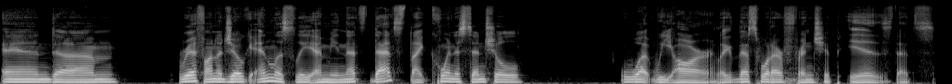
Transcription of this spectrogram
and um, riff on a joke endlessly. I mean, that's that's like quintessential what we are. Like that's what our friendship is. That's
